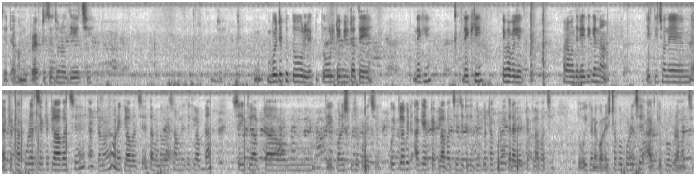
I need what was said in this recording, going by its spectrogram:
সেটা এখন প্র্যাকটিসের জন্য দিয়েছি। বইটা একটু তোল একটু তোল টেবিলটাতে দেখি দেখি, এভাবে লেখ। আর আমাদের এইদিকে না এই পিছনে একটা ঠাকুর আছে, একটা ক্লাব আছে, একটা নয়, অনেক ক্লাব আছে। তার মধ্যে আমাদের সামনে যে ক্লাবটা, সেই ক্লাবটা গণেশ পুজো করেছে। ওই ক্লাবের আগে একটা ক্লাব আছে, যেটাতে দুর্গা ঠাকুর হয়, তার আগে একটা ক্লাব আছে। তো ওইখানে গণেশ ঠাকুর করেছে, আজকে প্রোগ্রাম আছে।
